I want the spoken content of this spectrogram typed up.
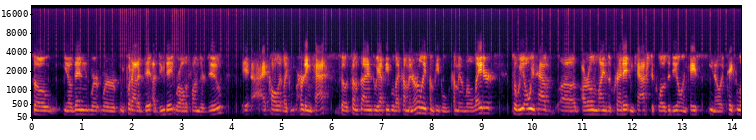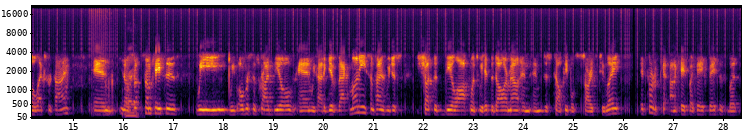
So you know, then we're, we're we put out a, di- a due date where all the funds are due. It, I call it like herding cats. So sometimes we have people that come in early, some people come in a little later. So we always have uh, our own lines of credit and cash to close a deal in case you know it takes a little extra time. And you know, Right. so, some cases we we've oversubscribed deals and we've had to give back money. Sometimes we just shut the deal off once we hit the dollar amount and, and just tell people sorry it's too late. It's sort of on a case by case basis, but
